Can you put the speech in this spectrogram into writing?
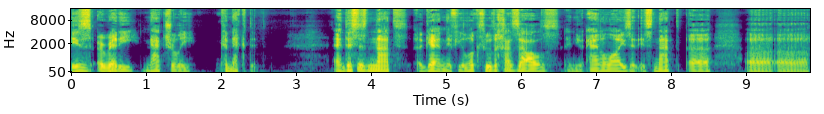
is already naturally connected. And this is not, again, if you look through the Chazals and you analyze it, it's not a, a,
